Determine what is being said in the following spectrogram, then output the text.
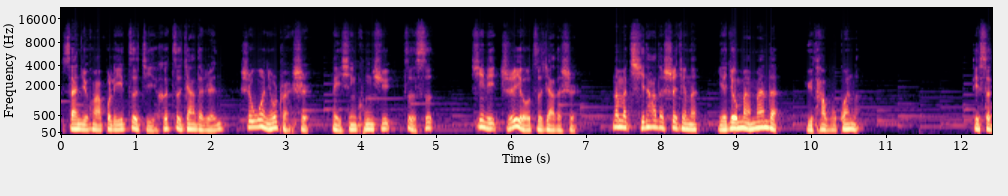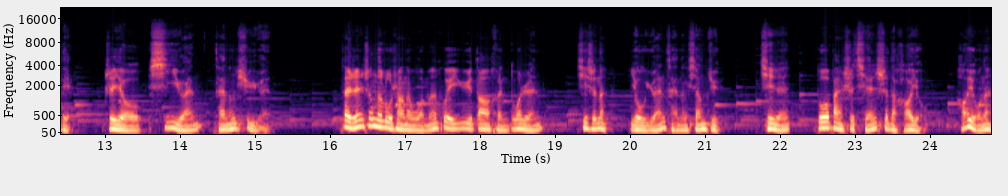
三句话不离自己和自家的人是蜗牛转世，内心空虚自私，心里只有自家的事，那么其他的事情呢，也就慢慢的与他无关了。第四点，只有惜缘才能续缘。在人生的路上呢，我们会遇到很多人，其实呢，有缘才能相聚。亲人多半是前世的好友，好友呢。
